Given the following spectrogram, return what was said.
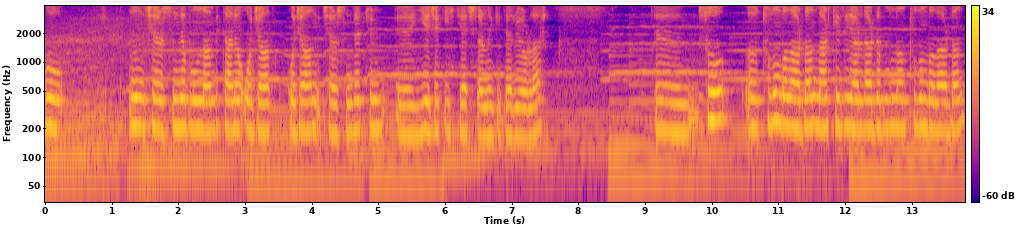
bunun içerisinde bulunan bir tane ocak, ocağın içerisinde tüm e, yiyecek ihtiyaçlarını gideriyorlar. Ee, su e, tulumbalardan, merkezi yerlerde bulunan tulumbalardan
